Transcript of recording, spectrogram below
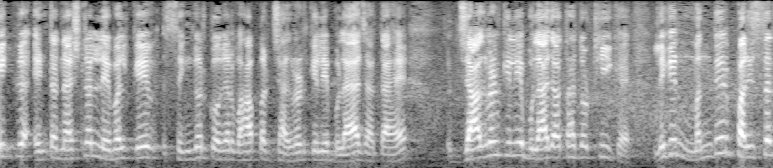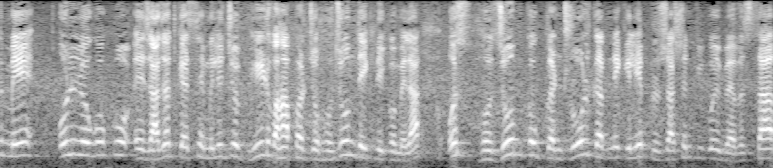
एक इंटरनेशनल लेवल के सिंगर को अगर वहाँ पर जागरण के लिए बुलाया जाता है जागरण के लिए बुलाया जाता है तो ठीक है, लेकिन मंदिर परिसर में उन लोगों को इजाज़त कैसे मिली, जो भीड़ वहाँ पर, जो हजूम देखने को मिला, उस हजूम को कंट्रोल करने के लिए प्रशासन की कोई व्यवस्था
